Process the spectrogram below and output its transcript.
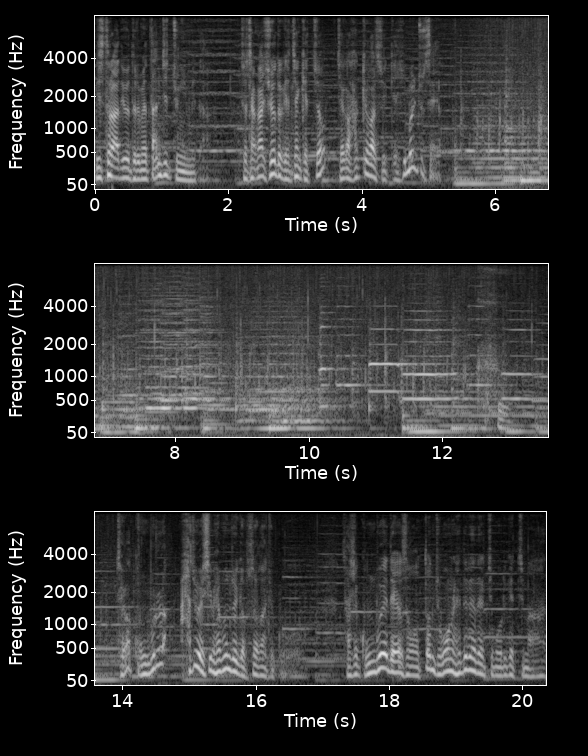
미스터 라디오 들으며 딴짓 중입니다. 저 잠깐 쉬어도 괜찮겠죠? 제가 합격할 수 있게 힘을 주세요. 그 제가 공부를 아주 열심히 해본 적이 없어가지고 사실 공부에 대해서 어떤 조언을 해드려야 될지 모르겠지만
